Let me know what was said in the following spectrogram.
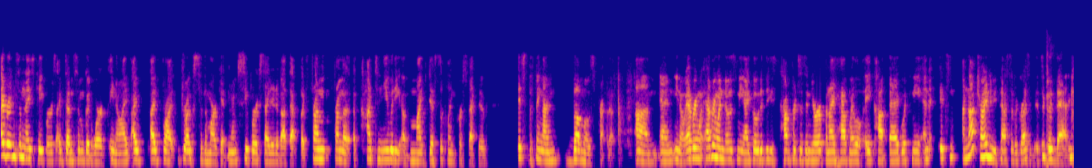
I've written some nice papers. I've done some good work. You know, I, have I've brought drugs to the market, and I'm super excited about that. But from from a, a, continuity of my discipline perspective, it's the thing I'm the most proud of. Um, and you know, everyone everyone knows me. I go to these conferences in Europe, and I have my little ACOP bag with me. And it's I'm not trying to be passive aggressive. It's a good bag,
